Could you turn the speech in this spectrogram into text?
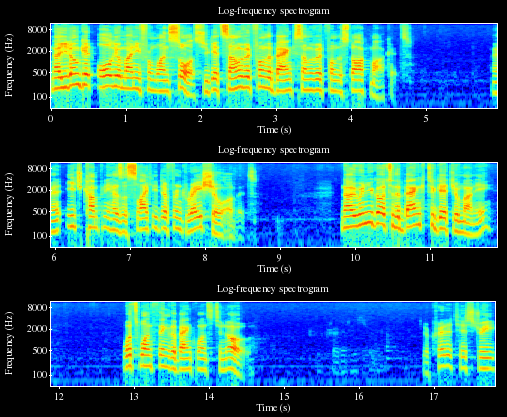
Now, you don't get all your money from one source. You get some of it from the bank, some of it from the stock market. And each company has a slightly different ratio of it. Now, when you go to the bank to get your money, what's one thing the bank wants to know? Your credit history,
